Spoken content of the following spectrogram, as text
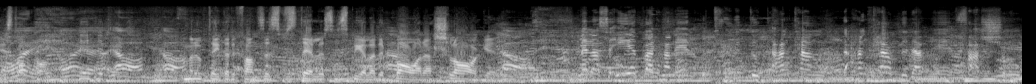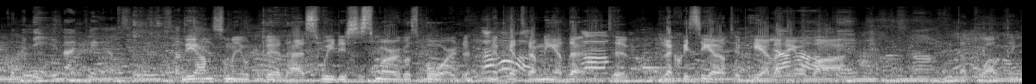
oj, Stockholm. oj, ja, ja. Man upptäckte att det fanns ett ställe som spelade bara schlager. Ja, men alltså Edvard han är otroligt duktig, han kan, han kan det där med fars och komedi verkligen. Det är han som har gjort eh, det här Swedish Smörgåsbord med. Petra Mede. Ja. Typ regisserat typ hela det och bara okej. hittat på allting.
